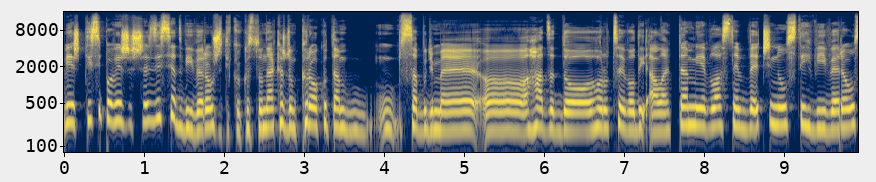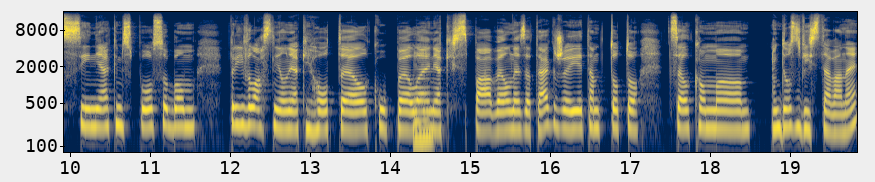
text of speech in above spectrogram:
vieš, ty si povieš, že 60 výverov, že ty kokos to na každom kroku tam sa budeme uh, hádzať do horúcej vody, ale tam je vlastne väčšinu z tých výverov si nejakým spôsobom privlastnil nejaký hotel, kúpele, mm. nejaký spa, wellness a tak, že je tam toto celkom uh, dosť vystavané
